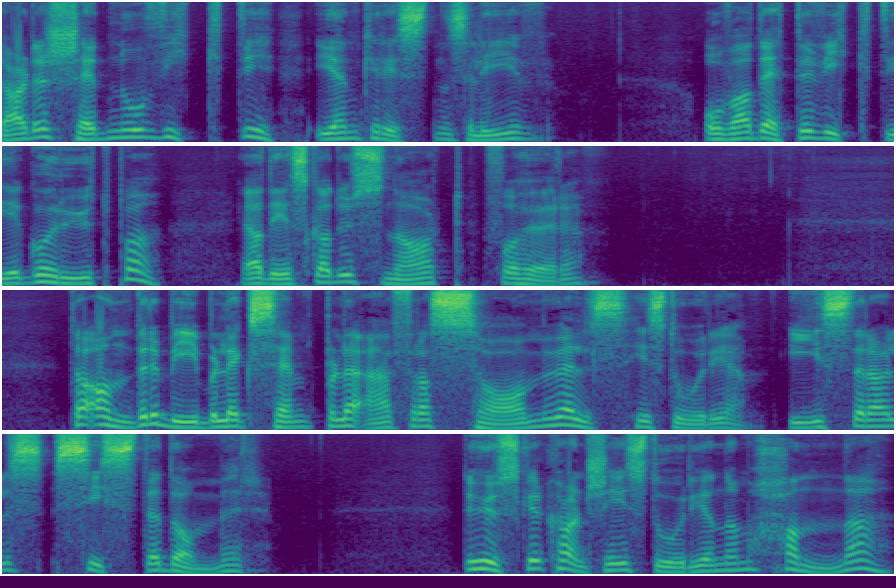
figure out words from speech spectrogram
Da er det skjedd noe viktig i en kristens liv. Og hva dette viktige går ut på, ja, det skal du snart få høre. Det andre bibeleksempelet er fra Samuels historie, Israels siste dommer. Du husker kanskje historien om Hanna,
